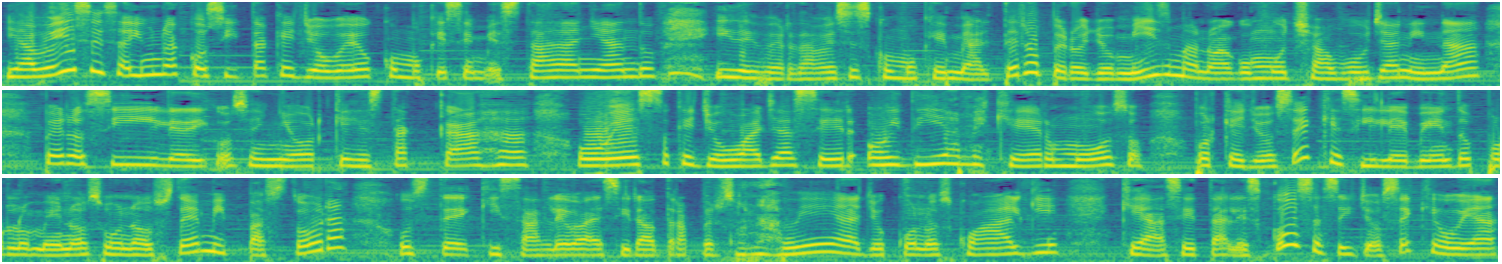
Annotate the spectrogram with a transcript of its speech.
Y a veces hay una cosita que yo veo como que se me está dañando y de verdad a veces como que me altero, pero yo misma no hago mucha bulla ni nada, pero sí le digo Señor que esta caja o esto que yo vaya a hacer hoy día me quede hermoso, porque yo sé que si le vendo por lo menos una a usted, mi pastora, usted quizás le va a decir a otra persona, vea, yo conozco a alguien que hace tales cosas y yo sé que voy a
